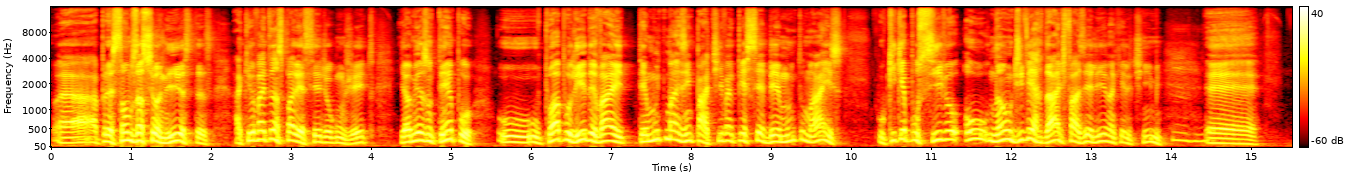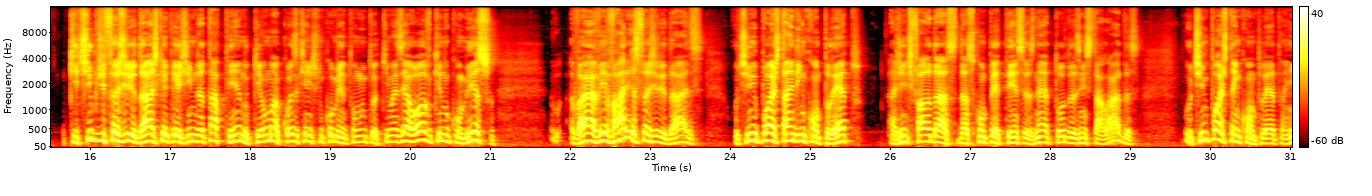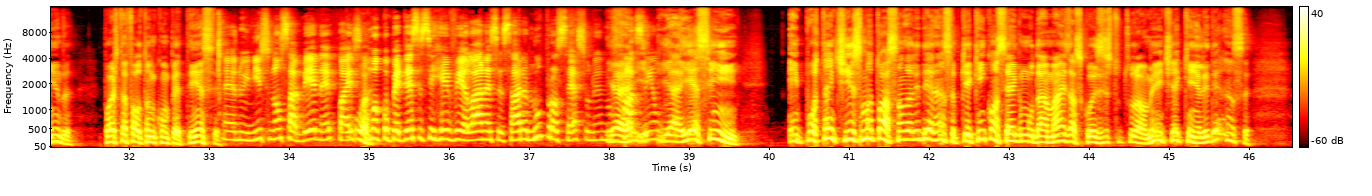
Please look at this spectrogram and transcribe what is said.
a, a pressão dos acionistas, aquilo vai transparecer de algum jeito. E ao mesmo tempo, o, o próprio líder vai ter muito mais empatia, vai perceber muito mais o que, que, é possível ou não de verdade fazer ali naquele time. Uhum. É, que tipo de fragilidade que aquele time ainda está tendo, que é uma coisa que a gente não comentou muito aqui, mas é óbvio que no começo vai haver várias fragilidades. O time pode estar ainda incompleto. A gente fala das, das competências né, todas instaladas. O time pode estar incompleto ainda. Pode estar faltando competência. É, no início não saber, né, quais Ué. uma competência se revelar necessária no processo, né, no e fazendo. E, e aí, assim, é importantíssima a atuação da liderança, porque quem consegue mudar mais as coisas estruturalmente é quem? A liderança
